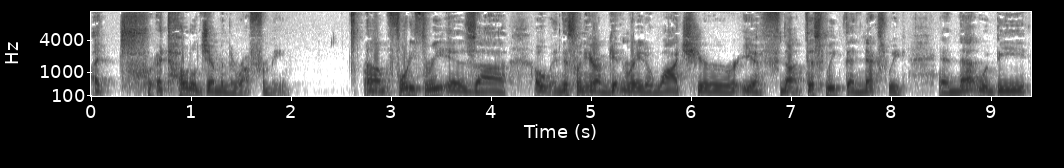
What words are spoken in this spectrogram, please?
a, tr- a total gem in the rough for me. Um, 43 is, uh, oh, and this one here I'm getting ready to watch here, if not this week, then next week. And that would be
